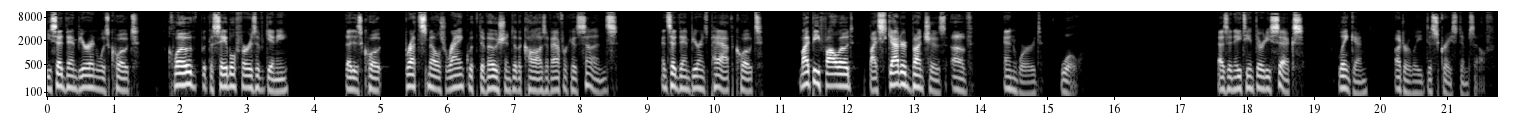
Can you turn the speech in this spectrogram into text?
He said Van Buren was, quote, clothed with the sable furs of Guinea, that is, quote, breath smells rank with devotion to the cause of Africa's sons, and said Van Buren's path, quote, might be followed by scattered bunches of N word wool. As in 1836, Lincoln utterly disgraced himself.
